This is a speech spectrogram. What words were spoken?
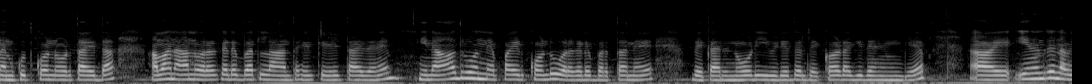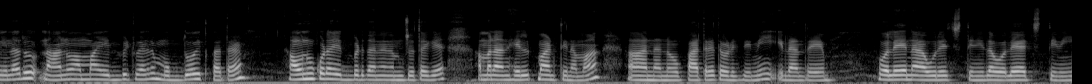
ನಾನು ಕುತ್ಕೊಂಡು ನೋಡ್ತಾ ಇದ್ದ. ಅಮ್ಮ, ನಾನು ಹೊರಗಡೆ ಬರಲ್ಲ ಅಂತ ಹೇಳಿ ಕೇಳ್ತಾ ಇದ್ದೇನೆ. ಏನಾದರೂ ಒಂದು ನೆಪ ಇಟ್ಕೊಂಡು ಹೊರಗಡೆ ಬರ್ತಾನೆ ಬೇಕಾದ್ರೆ ನೋಡಿ ವಿಡಿಯೋದಲ್ಲಿ ರೆಕಾರ್ಡ್ ಆಗಿದೆ ನಿಮಗೆ. ಏನಂದರೆ ನಾವು ಏನಾದ್ರು, ನಾನು, ಅಮ್ಮ ಎದ್ಬಿಟ್ವಿ ಅಂದರೆ ಮುಗ್ದೋಯ್ತು ಕತೆ. ಅವನು ಕೂಡ ಎದ್ಬಿಡ್ತಾನೆ ನಮ್ಮ ಜೊತೆಗೆ. ಅಮ್ಮ, ನಾನು ಹೆಲ್ಪ್ ಮಾಡ್ತೀನಮ್ಮ. ನಾನು ಪಾತ್ರೆ ತೊಳಿತೀನಿ, ಇಲ್ಲಾಂದರೆ ಒಲೆನ ಉರಿ ಇಲ್ಲ ಒಲೆ ಹಚ್ತೀನಿ.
